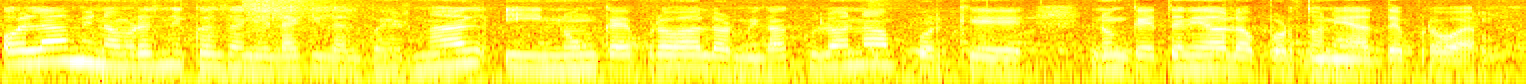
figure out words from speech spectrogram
Hola, mi nombre es Nicole Daniela Aguilar Bernal y nunca he probado la hormiga culona porque nunca he tenido la oportunidad de probarla.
